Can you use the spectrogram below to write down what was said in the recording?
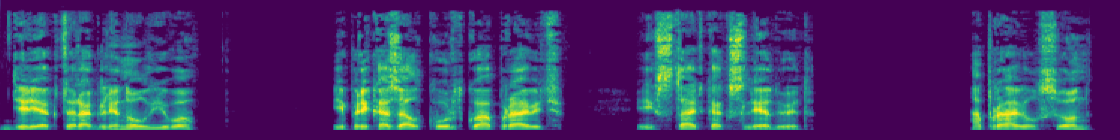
Директор оглянул его и приказал куртку оправить и стать как следует. Оправился он,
